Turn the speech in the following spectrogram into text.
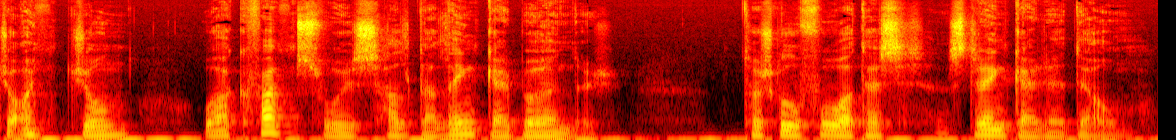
tja ontjon, og akvamsvois halda lengar bøner tar skulle få til strengare dom.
